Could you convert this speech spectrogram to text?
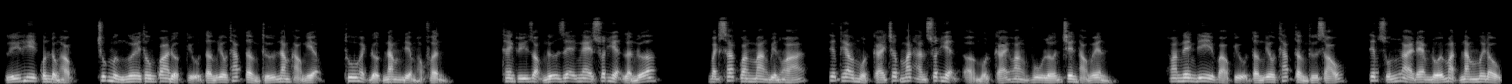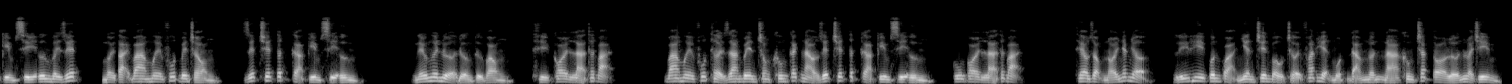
Lý hy quân đồng học, chúc mừng ngươi thông qua được cựu tầng yêu tháp tầng thứ năm khảo nghiệm, thu hoạch được năm điểm học phần. Thanh thúy giọng nữ dễ nghe xuất hiện lần nữa. Bạch sắc quang mang biến hóa, tiếp theo một cái chớp mắt hắn xuất hiện ở một cái hoang vu lớn trên thảo nguyên. Hoan nên đi vào cựu tầng yêu tháp tầng thứ sáu tiếp xuống ngài đem đối mặt năm mươi đầu kim sĩ ưng vây giết, mời tại ba mươi phút bên trong, giết chết tất cả kim sĩ ưng. Nếu ngươi nửa đường tử vong, thì coi là thất bại. Ba mươi phút thời gian bên trong không cách nào giết chết tất cả kim sĩ ưng, cũng coi là thất bại. Theo giọng nói nhắc nhở, lý hy quân quả nhiên trên bầu trời phát hiện một đám nấn ná không chắc to lớn loài chim.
